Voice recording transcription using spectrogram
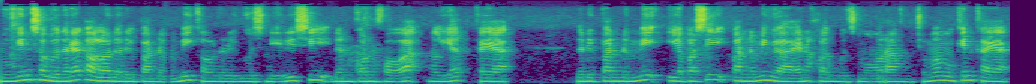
mungkin sebenarnya kalau dari pandemi, kalau dari gue sendiri sih dan Konvoa ngelihat kayak dari pandemi ya pasti pandemi nggak enak lah buat semua orang cuma mungkin kayak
